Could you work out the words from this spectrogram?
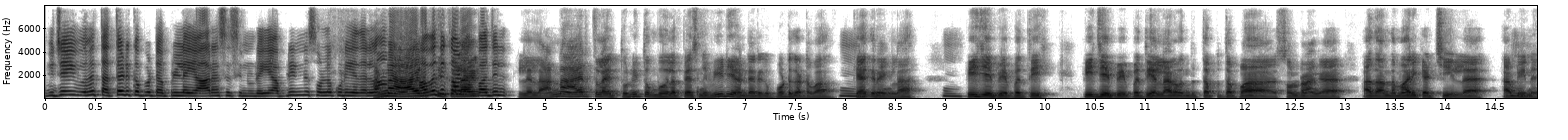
விஜய் வந்து தத்தெடுக்கப்பட்ட பிள்ளை ஆர்எஸ்எஸ் அப்படின்னு சொல்லக்கூடியதெல்லாம் பதில் இல்ல இல்ல அண்ணா ஆயிரத்தி தொள்ளாயிரத்தி தொண்ணூத்தி ஒன்பதுல பேசின வீடியோ என்கிட்ட இருக்கு. போட்டு காட்டவா. கேக்குறீங்களா. பிஜேபியை பத்தி பிஜேபியை பத்தி எல்லாரும் வந்து தப்பு தப்பா சொல்றாங்க. அது அந்த மாதிரி கட்சி இல்ல அப்படின்னு.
